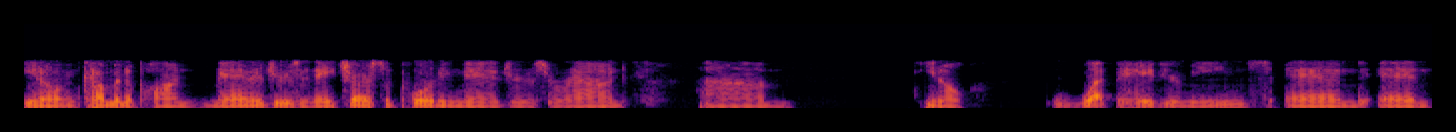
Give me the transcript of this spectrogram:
you know incumbent upon managers and hr supporting managers around um, you know what behavior means and and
